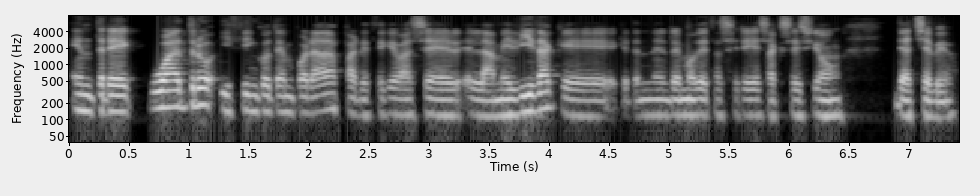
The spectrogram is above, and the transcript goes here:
entre cuatro y cinco temporadas parece que va a ser la medida que, que tendremos de esta serie Succession de HBO.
